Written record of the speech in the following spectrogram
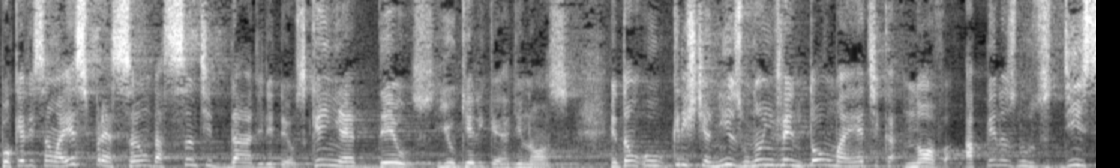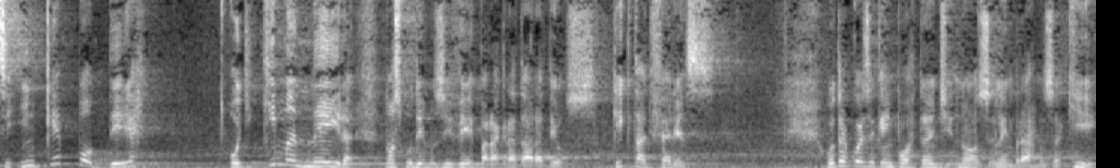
Porque eles são a expressão da santidade de Deus. Quem é Deus e o que Ele quer de nós. Então, o cristianismo não inventou uma ética nova, apenas nos disse em que poder ou de que maneira nós podemos viver para agradar a Deus. O que está a diferença? Outra coisa que é importante nós lembrarmos aqui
